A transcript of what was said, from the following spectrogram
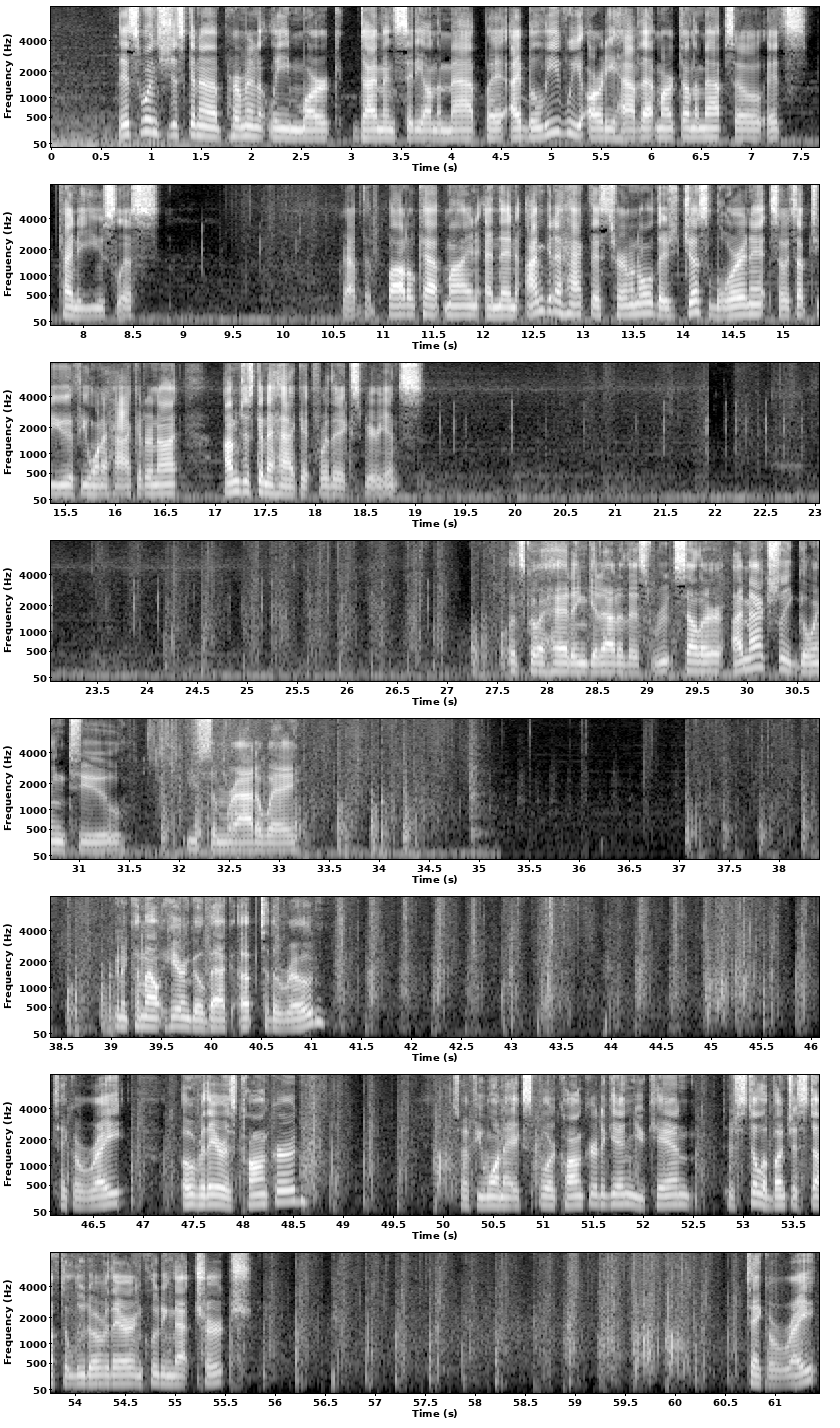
This one's just going to permanently mark Diamond City on the map, but I believe we already have that marked on the map, so it's kind of useless. Grab the bottle cap mine, and then I'm going to hack this terminal. There's just lore in it, so it's up to you if you want to hack it or not. I'm just going to hack it for the experience. Let's go ahead and get out of this root cellar. I'm actually going to use some RadAway. We're going to come out here and go back up to the road. Take a right. Over there is Concord. So if you want to explore Concord again, you can. There's still a bunch of stuff to loot over there, including that church. Take a right.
